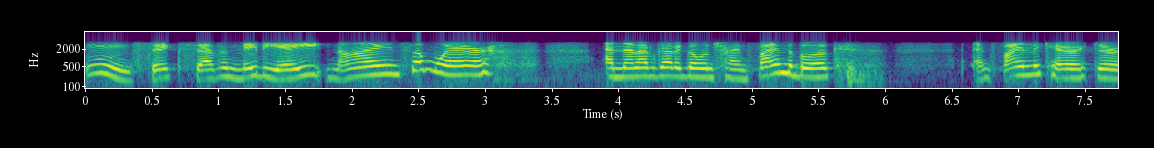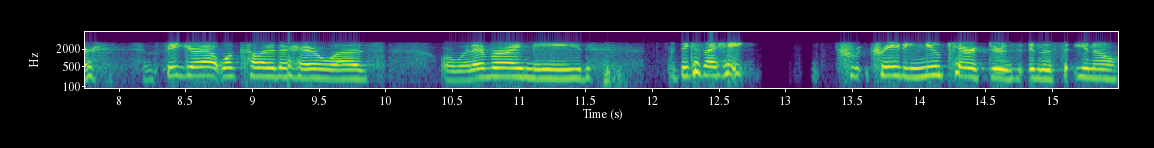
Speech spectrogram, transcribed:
mm, six, seven, maybe eight, nine, somewhere. And then I've got to go and try and find the book and find the character and figure out what color their hair was or whatever I need because I hate cr- creating new characters in this you know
